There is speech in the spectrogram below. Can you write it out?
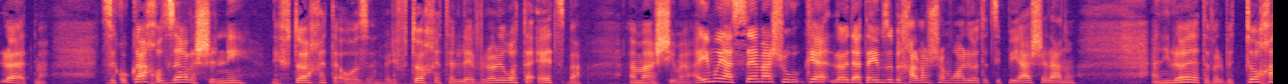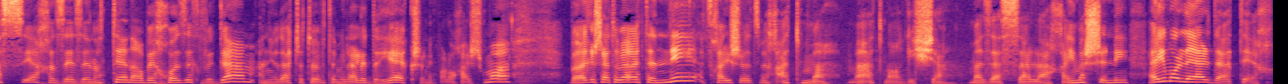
לא יודעת מה. זה כל כך עוזר לשני לפתוח את האוזן ולפתוח את הלב ולא לראות את האצבע המאשימה. האם הוא יעשה משהו, כן, לא יודעת, האם זה בכלל משהו שאמורה להיות הציפייה שלנו? אני לא יודעת, אבל בתוך השיח הזה זה נותן הרבה חוזק, וגם, אני יודעת שאת אוהבת את המילה לדייק, שאני כבר לא יכולה לשמוע, ברגע שאת אומרת אני, את צריכה לשאול את עצמך, את מה? מה את מרגישה? מה זה עשה לך? האם השני, האם עולה על דעתך?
